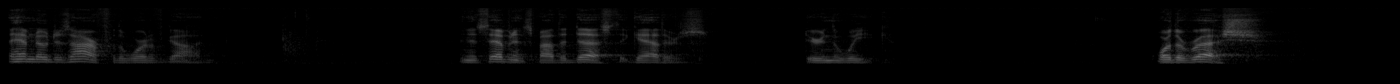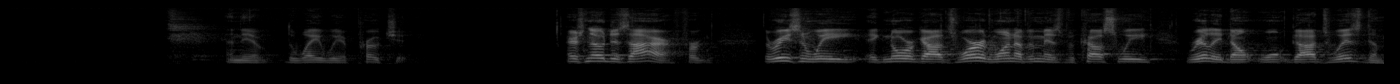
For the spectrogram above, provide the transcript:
they have no desire for the Word of God. And it's evidenced by the dust that gathers during the week or the rush and the, the way we approach it. There's no desire for the reason we ignore God's word, one of them is because we really don't want God's wisdom.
